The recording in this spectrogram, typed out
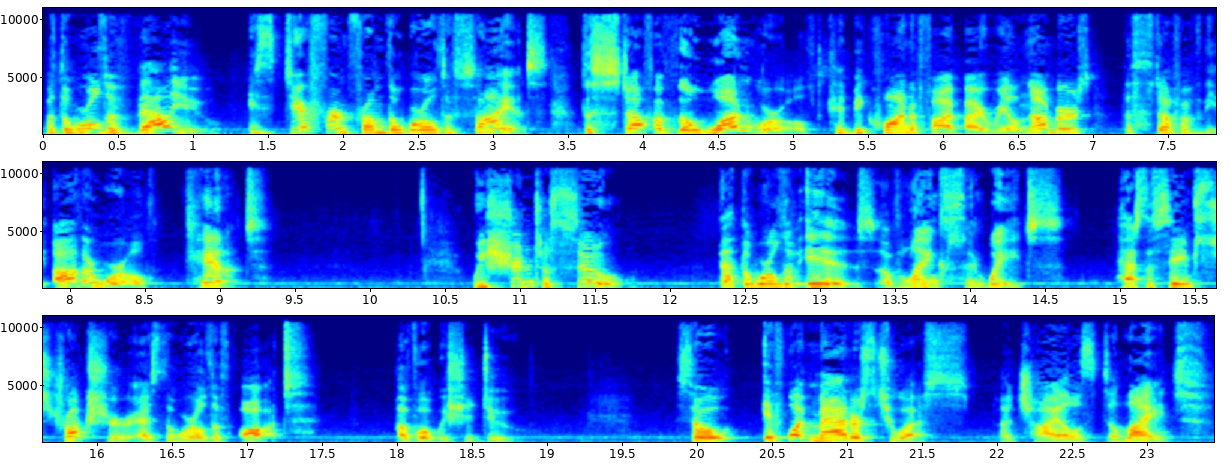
But the world of value is different from the world of science. The stuff of the one world can be quantified by real numbers, the stuff of the other world can't. We shouldn't assume that the world of is, of lengths and weights, has the same structure as the world of ought, of what we should do. So, if what matters to us, a child's delight,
